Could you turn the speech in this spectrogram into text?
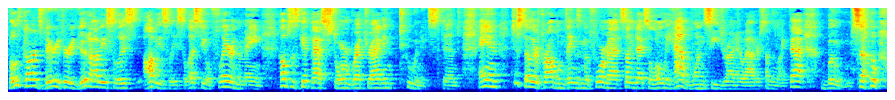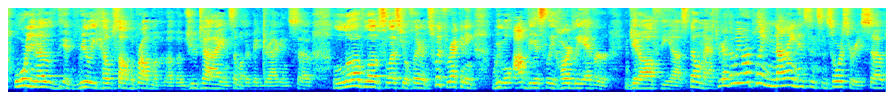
Both cards very, very good, obviously. Obviously, Celestial Flare in the main helps us get past Stormbreath Dragon to an extent. And just other problem things in the format. Some decks will only have one Siege Rhino out or something like that. Boom. So, or, you know, it really helps solve the problem of, of Ojutai and some other big dragons. So, love, love Celestial Flare and Swift Reckoning. We will obviously hardly hardly ever get off the uh, spell mastery, although we are playing nine instants and sorceries, so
